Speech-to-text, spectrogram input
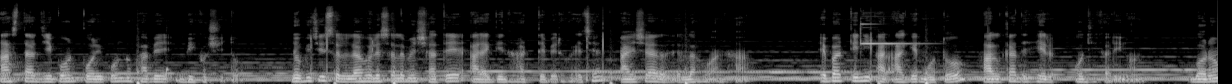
আজ তার জীবন পরিপূর্ণভাবে বিকশিত। নবীজি সাল্লাহ সাল্লামের সাথে আরেকদিন হাঁটতে বের হয়েছেন আয়েশা রাজিয়াল্লাহ আনহা। এবার তিনি আর আগের মতো হালকা দেহের অধিকারী নন, বরং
